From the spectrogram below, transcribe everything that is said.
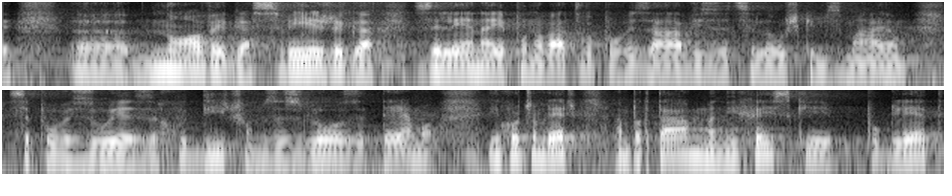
eh, novega, svežega. Zelena je ponovadi v povezavi z celovškim zmajem, se povezuje z hudičem, z zlo, z temo. In hočem reči, ampak ta manihejski pogled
